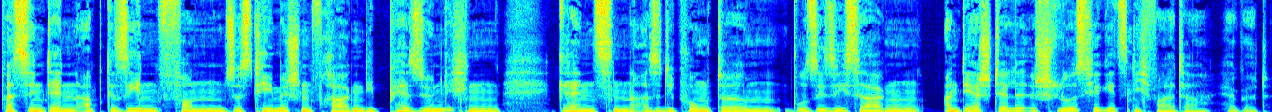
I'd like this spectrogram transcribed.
Was sind denn abgesehen von systemischen Fragen die persönlichen Grenzen, also die Punkte, wo Sie sich sagen, an der Stelle ist Schluss, hier geht es nicht weiter, Herr Goeth?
